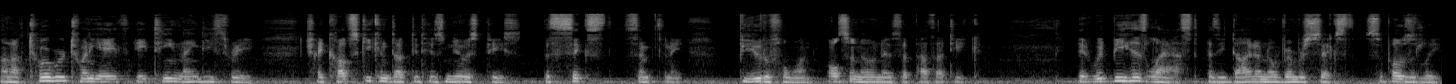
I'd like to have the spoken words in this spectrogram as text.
On October 28, 1893, Tchaikovsky conducted his newest piece, the Sixth Symphony, beautiful one, also known as the Pathétique. It would be his last, as he died on November 6th, supposedly,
